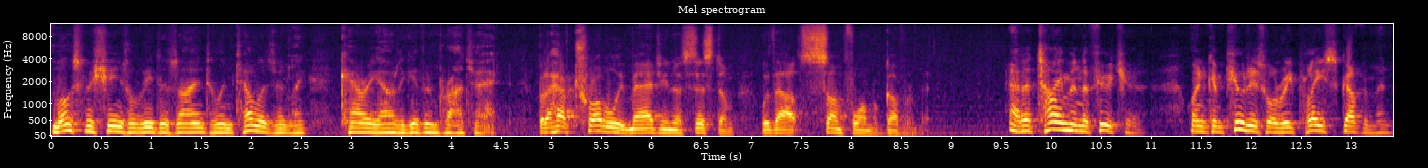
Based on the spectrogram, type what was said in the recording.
most machines will be designed to intelligently carry out a given project. But I have trouble imagining a system without some form of government. At a time in the future when computers will replace government,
